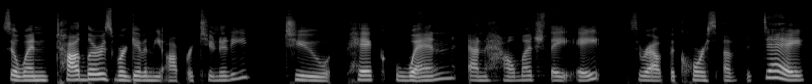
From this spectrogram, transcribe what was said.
So, when toddlers were given the opportunity to pick when and how much they ate throughout the course of the day,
